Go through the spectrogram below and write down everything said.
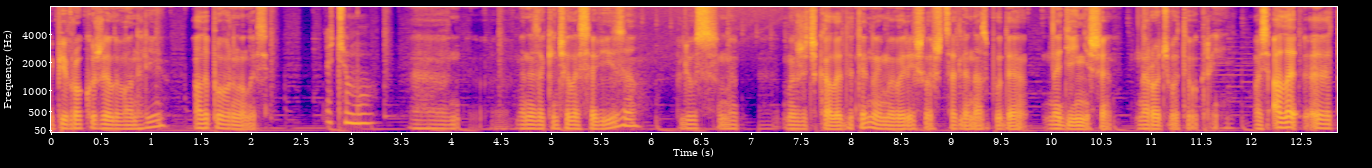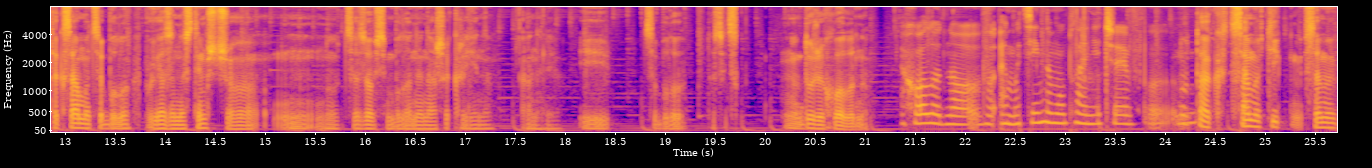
і півроку жили в Англії, але повернулися. А чому? Е, в мене закінчилася віза, плюс ми ми вже чекали дитину, і ми вирішили, що це для нас буде надійніше народжувати в Україні. Ось, але е, так само це було пов'язано з тим, що ну, це зовсім була не наша країна, Англія. І це було досить ну, дуже холодно. Холодно в емоційному плані чи в ну так, саме в ті, саме в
